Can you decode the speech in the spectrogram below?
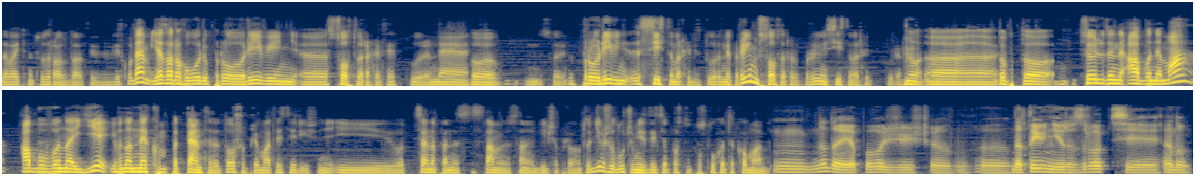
Давайте ми тут зразу дати відкладемо. Я зараз говорю про рівень е, софтвер архітектури, не о, sorry, про рівень систем архітектури, не про рівень софтвер, а про рівень систем архітектури. Ну, е, тобто цієї людини або нема, або вона є, і вона некомпетентна для того, щоб приймати ці рішення. І от це, напевне, саме, саме більше проблема. Тоді вже лучше, мені здається, просто послухати команду. Ну да, я погоджуюсь, що в нативній розробці, а ну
